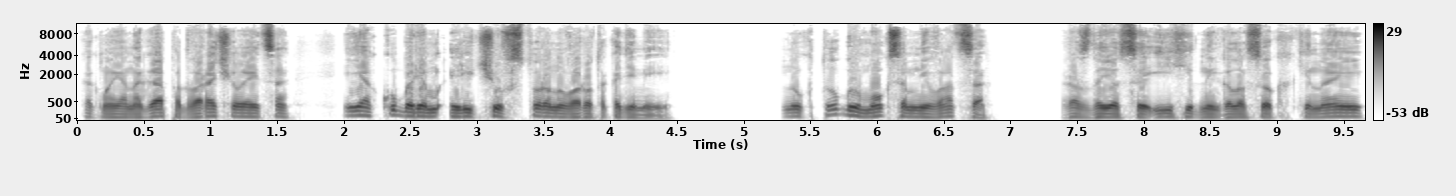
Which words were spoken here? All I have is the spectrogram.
как моя нога подворачивается, и я кубарем лечу в сторону ворот Академии. Ну кто бы мог сомневаться, Раздается ехидный голосок Кинаи,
